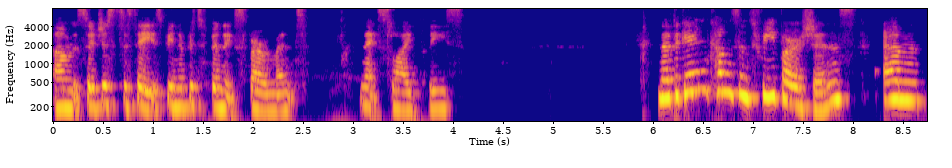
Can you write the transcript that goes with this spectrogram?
um, so just to say it's been a bit of an experiment next slide please now the game comes in three versions. Um,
